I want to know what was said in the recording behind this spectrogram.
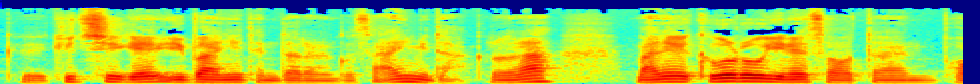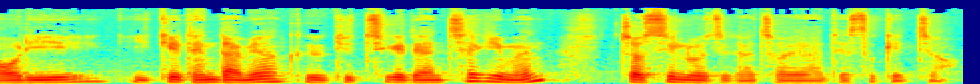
그 규칙에 위반이 된다라는 것은 아닙니다. 그러나 만약에 그걸로 인해서 어떠한 벌이 있게 된다면 그 규칙에 대한 책임은 저스틴 로즈가 져야 됐었겠죠.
